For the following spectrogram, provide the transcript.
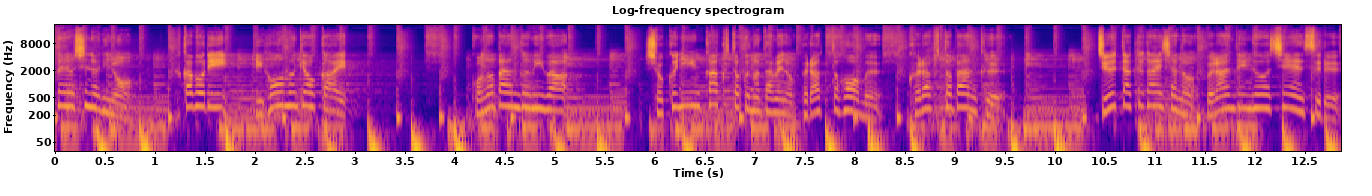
田義則の深掘リフォーム業界。この番組は職人獲得のためのプラットフォームクラフトバンク。住宅会社のブランディングを支援する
